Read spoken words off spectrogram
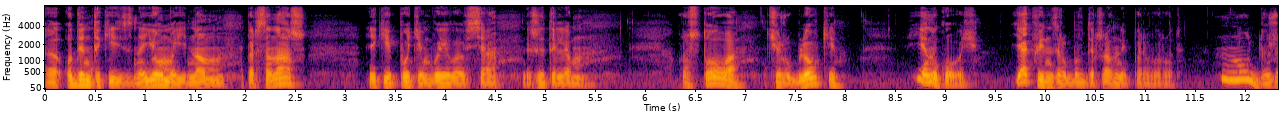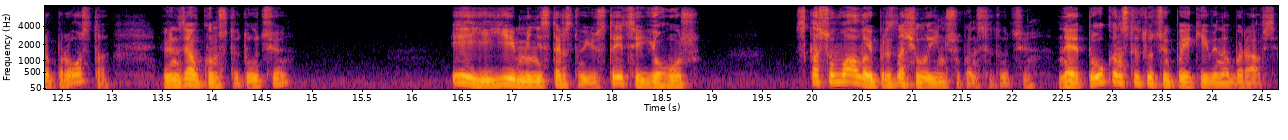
е, один такий знайомий нам персонаж, який потім виявився жителем Ростова чи Рубльовки, Янукович. Як він зробив державний переворот? Ну, дуже просто. Він взяв Конституцію і її Міністерство юстиції, його ж, скасувало і призначило іншу конституцію. Не ту конституцію, по якій він обирався,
